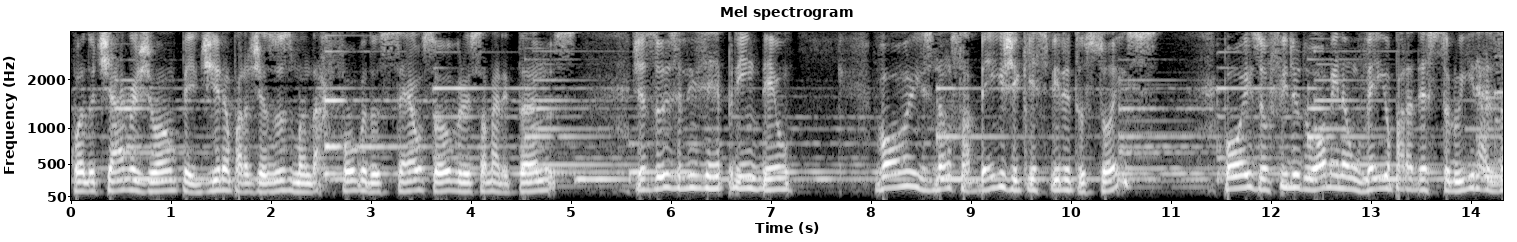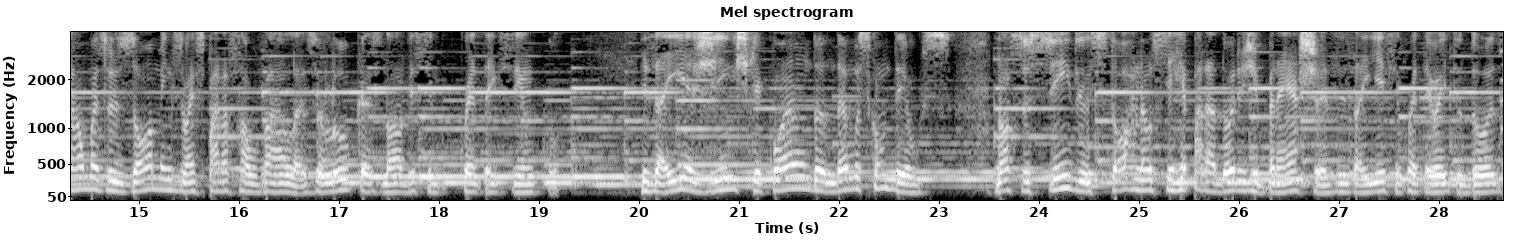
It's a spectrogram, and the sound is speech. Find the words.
Quando Tiago e João pediram para Jesus mandar fogo do céu sobre os samaritanos, Jesus lhes repreendeu: Vós não sabeis de que espírito sois? Pois o Filho do Homem não veio para destruir as almas dos homens, mas para salvá-las. Lucas 9:55. Isaías diz que quando andamos com Deus, nossos filhos tornam-se reparadores de brechas. Isaías 58:12.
